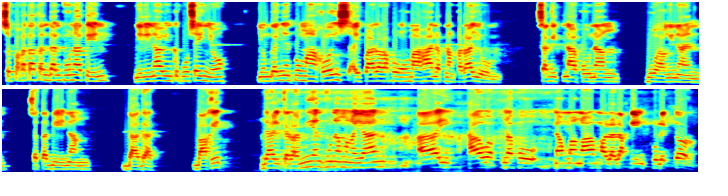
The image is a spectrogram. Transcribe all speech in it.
So pakatatandaan po natin, nilinawin ko po sa inyo, yung ganyan po mga coins ay para ka pong humahanap ng karayom sa gitna po ng buhanginan sa tabi ng dagat. Bakit? Dahil karamihan po ng mga yan ay hawak na po ng mga malalaking kolektor.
